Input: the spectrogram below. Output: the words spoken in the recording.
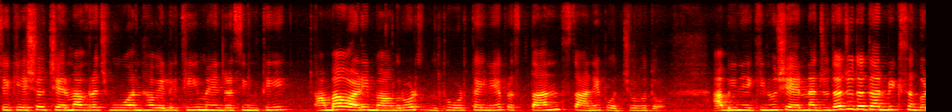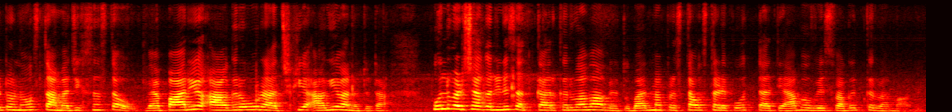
જે કેશોદ શહેરમાં વ્રજભુવન હવેલીથી મહેન્દ્રસિંહથી આંબાવાડી માંગરોળ થોડ થઈને પ્રસ્થાન સ્થાને પહોંચ્યો હતો. આ બિનેકીનું શહેરના જુદા જુદા ધાર્મિક સંગઠનો, સામાજિક સંસ્થાઓ વેપારીઓ આગ્રહો, રાજકીય આગેવાનો તથા ફૂલ વર્ષા કરીને સત્કાર કરવામાં આવ્યો હતો. બાદમાં પ્રસ્તાવ સ્થળે પહોંચતા ત્યાં ભવ્ય સ્વાગત કરવામાં આવ્યું.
